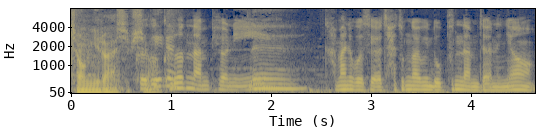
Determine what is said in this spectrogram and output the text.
정리를 하십시오. 그래도 그런 남편이 네. 가만히 보세요. 자존감이 높은 남자는요.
